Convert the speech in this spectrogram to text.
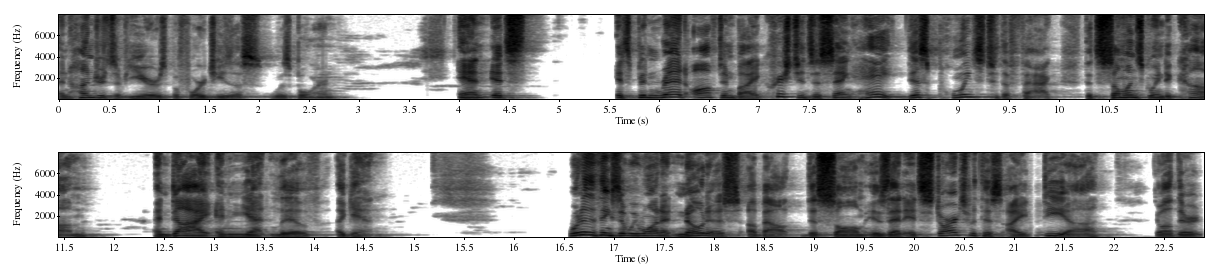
and hundreds of years before Jesus was born. And it's it's been read often by Christians as saying, hey, this points to the fact that someone's going to come and die and yet live again. One of the things that we want to notice about this psalm is that it starts with this idea. Well, there,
